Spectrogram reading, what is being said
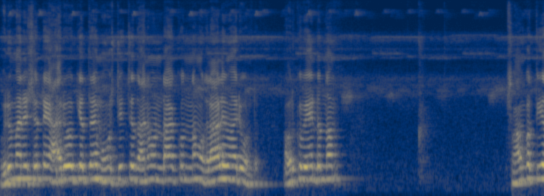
ഒരു മനുഷ്യന്റെ ആരോഗ്യത്തെ മോഷ്ടിച്ച് ധനമുണ്ടാക്കുന്ന മുതലാളിമാരുമുണ്ട് അവർക്ക് വേണ്ടുന്ന സാമ്പത്തിക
